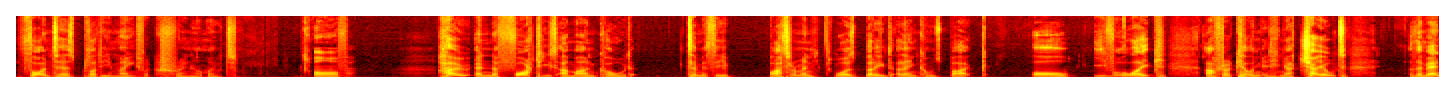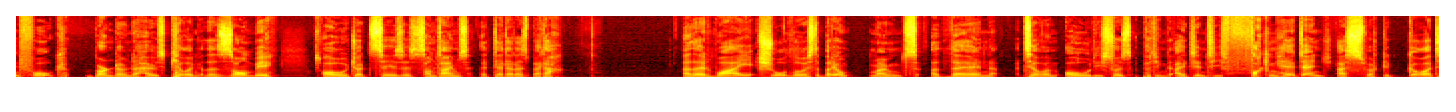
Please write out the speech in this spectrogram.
thought into his bloody mind for crying out loud. Of how in the 40s a man called Timothy Baterman was buried and then comes back all evil like after killing and eating a child. The men folk burn down the house, killing the zombie. All Judd says is sometimes the deader is better. And then why show Lewis the burial mounds and then tell him all these stories, putting the idea into his fucking head in? I swear to God,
